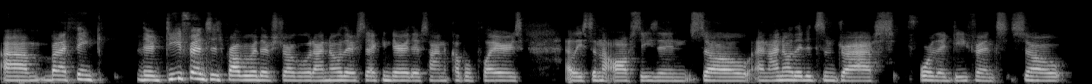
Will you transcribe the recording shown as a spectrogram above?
Um, but I think their defense is probably where they've struggled. I know their secondary, they've signed a couple players, at least in the offseason. So, and I know they did some drafts for their defense. So,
